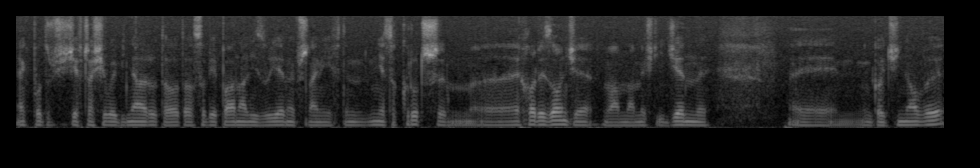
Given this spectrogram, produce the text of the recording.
Jak podrzucicie w czasie webinaru, to, to sobie poanalizujemy, przynajmniej w tym nieco krótszym e, horyzoncie, mam na myśli dzienny, e, godzinowy.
